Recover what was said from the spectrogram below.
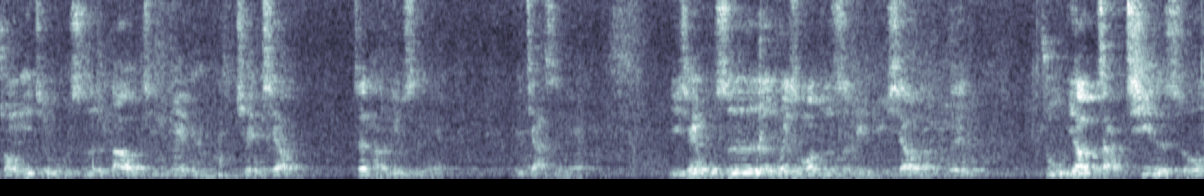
从一九五四到今天迁校，正好六十年，也加十年。以前五四为什么都是给女校呢？因为主要早期的时候，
